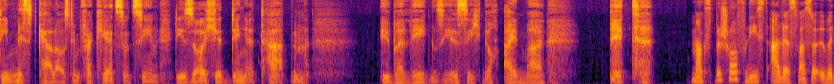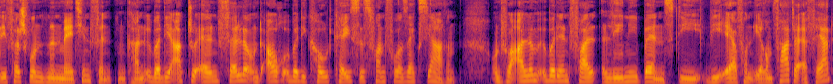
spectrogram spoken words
die Mistkerle aus dem Verkehr zu ziehen, die solche Dinge taten. Überlegen Sie es sich noch einmal. Bitte. Max Bischof liest alles, was er über die verschwundenen Mädchen finden kann, über die aktuellen Fälle und auch über die Cold Cases von vor sechs Jahren. Und vor allem über den Fall Leni Benz, die, wie er von ihrem Vater erfährt,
